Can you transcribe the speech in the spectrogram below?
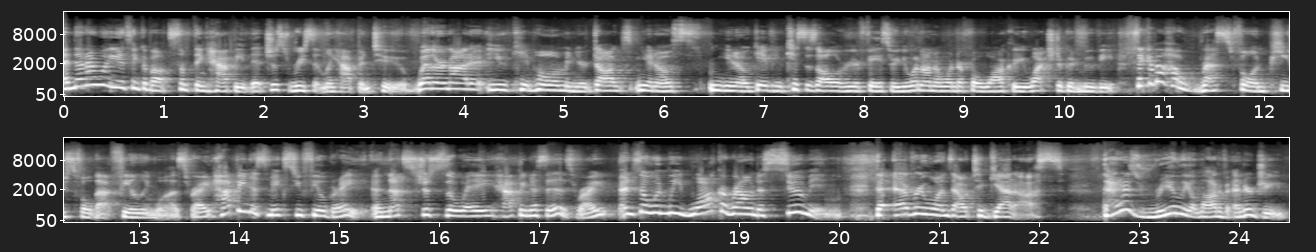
And then I want you to think about something happy that just recently happened to you. Whether or not it, you came home and your dogs, you know, you know, gave you kisses all over your face, or you went on a wonderful walk, or you watched a good movie. Think about how restful and peaceful that feeling was, right? Happiness makes you feel great, and that's just the way happiness is, right? And so when we walk around assuming that everyone's out to get us, that is really a lot of energy,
